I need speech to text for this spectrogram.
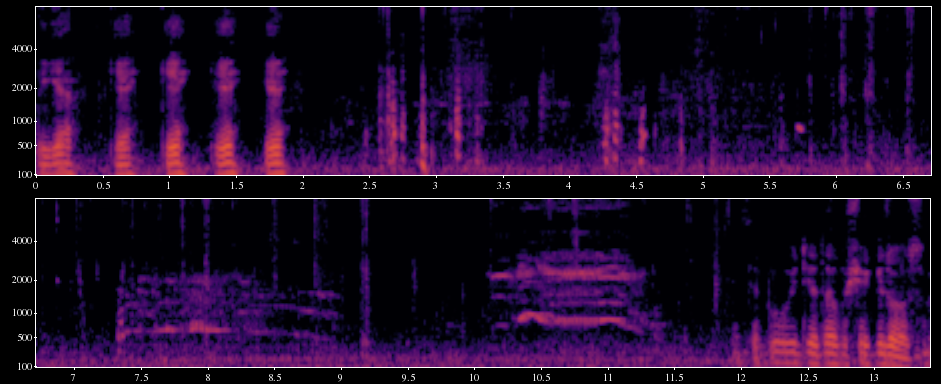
Gel, gel, gel, gel, gel. Bu videoda bu şekil olsun.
